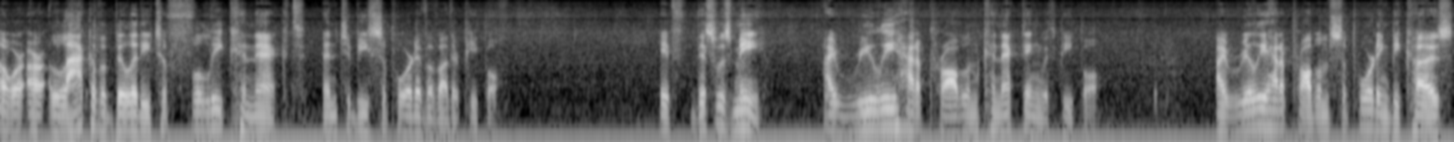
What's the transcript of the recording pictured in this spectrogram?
or, or lack of ability to fully connect and to be supportive of other people. If this was me, I really had a problem connecting with people. I really had a problem supporting because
